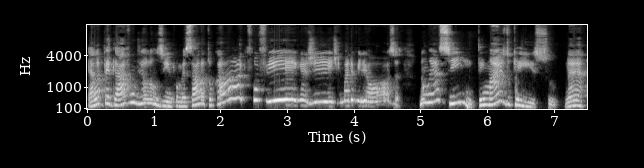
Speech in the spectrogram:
Ela pegava um violãozinho, começava a tocar, ah, que fofinha, gente, que maravilhosa. Não é assim, tem mais do que isso, né?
